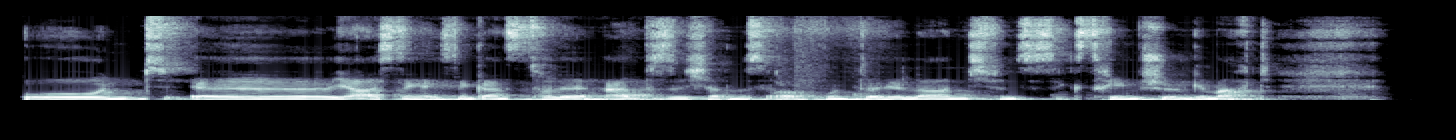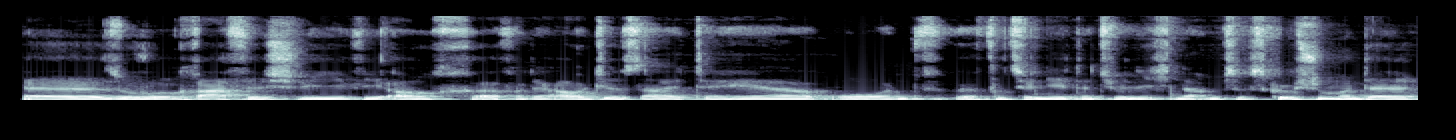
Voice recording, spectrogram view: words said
Und äh, ja, es ist, eine, ist eine ganz tolle App. Also ich habe es auch runtergeladen. Ich finde es extrem schön gemacht. Äh, sowohl grafisch wie, wie auch äh, von der Audioseite her und äh, funktioniert natürlich nach dem Subscription-Modell.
